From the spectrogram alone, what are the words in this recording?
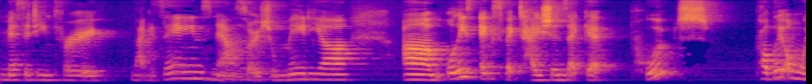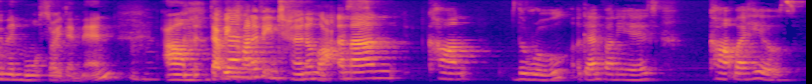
messaging through magazines, now Mm. social media, um, all these expectations that get put probably on women more so than men um, that But we kind of internalize. a man can't. The rule again, bunny ears can't wear heels.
